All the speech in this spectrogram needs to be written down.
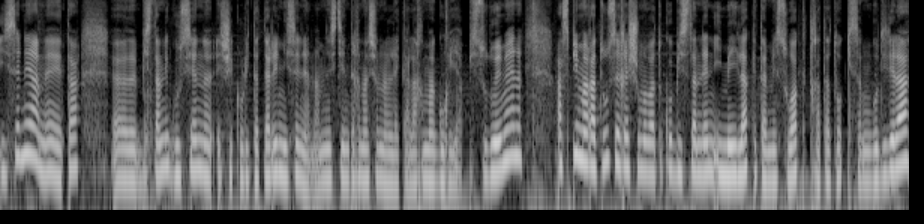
izenean, eta eta uh, biztanle guzien sekuritatearen izenean, Amnestia Internazionalek alarma gurria piztu du hemen, azpimagatu zer esuma batuko biztanleen e-mailak eta mezuak tratatuak izango direla,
